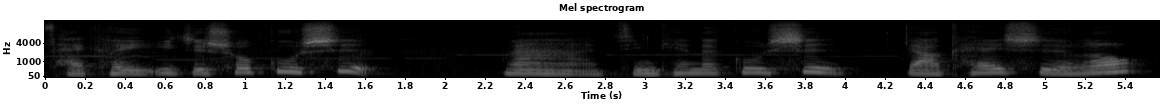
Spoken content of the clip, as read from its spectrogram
才可以一直说故事。那今天的故事要开始喽！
